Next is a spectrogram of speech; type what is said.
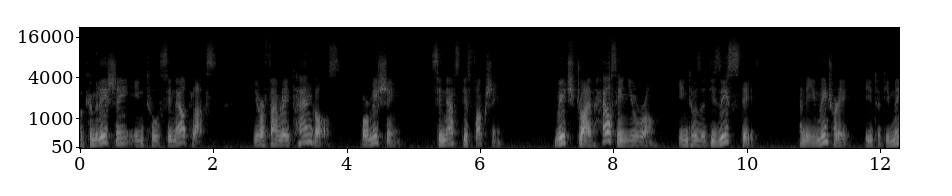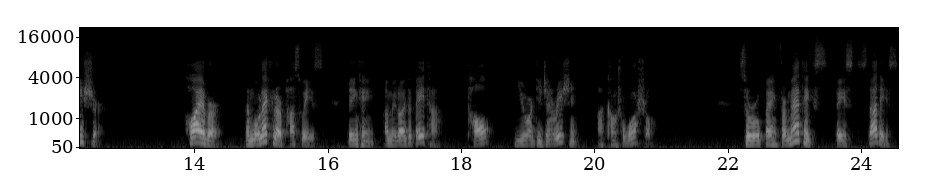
accumulation into senile plaques, neurofibrillary tangles, formation, synapse dysfunction, which drive healthy neuron into the disease state and eventually lead to dementia. However, the molecular pathways linking amyloid beta, tau, neurodegeneration are controversial. Through bioinformatics-based studies,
